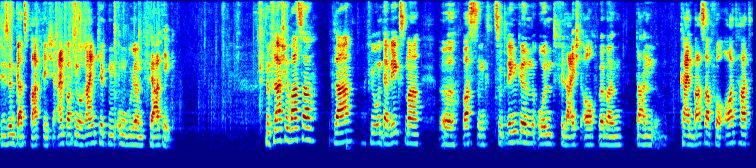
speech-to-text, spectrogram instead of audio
die sind ganz praktisch. Einfach nur reinkippen, umrühren, fertig. Eine Flasche Wasser, klar, für unterwegs mal äh, was zu trinken und vielleicht auch, wenn man dann kein Wasser vor Ort hat,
